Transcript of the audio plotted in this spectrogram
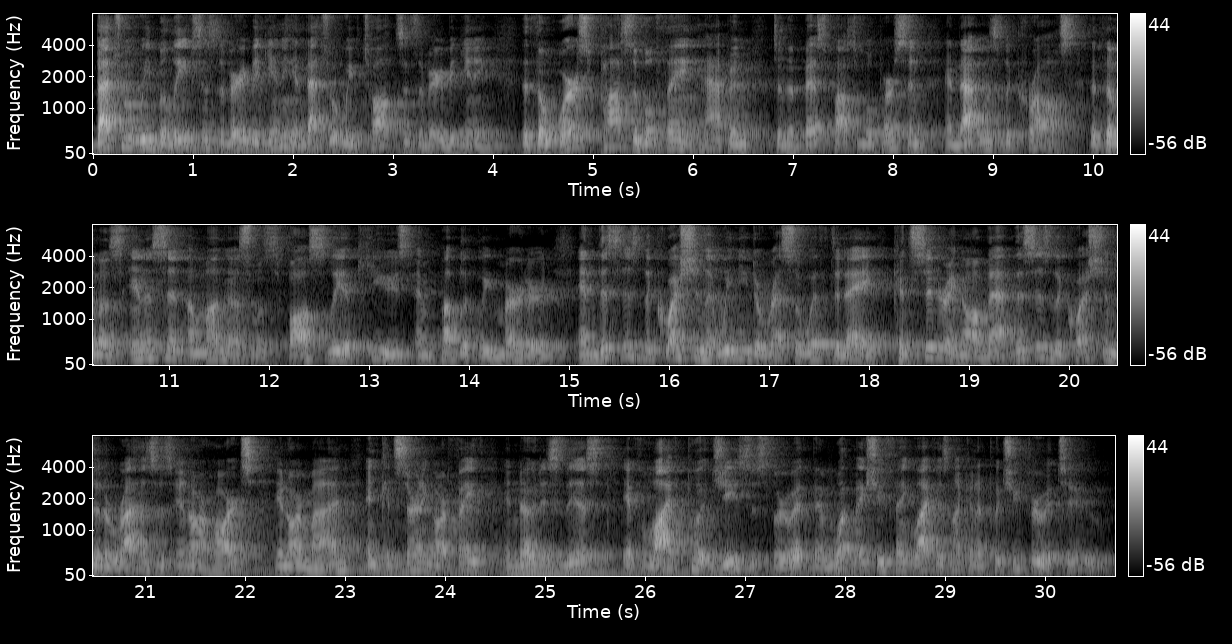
That's what we believe since the very beginning, and that's what we've taught since the very beginning. That the worst possible thing happened to the best possible person, and that was the cross. That the most innocent among us was falsely accused and publicly murdered. And this is the question that we need to wrestle with today. Considering all that, this is the question that arises in our hearts, in our mind, and concerning our faith. And notice this if life put Jesus through it, then what makes you think life is not going to put you through it too?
